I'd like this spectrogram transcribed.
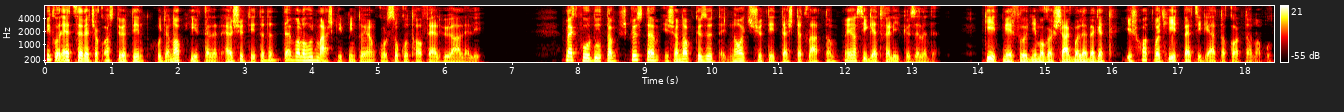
mikor egyszerre csak az történt, hogy a nap hirtelen elsötétedett, de valahogy másképp, mint olyankor szokott, ha a felhő áll elé. Megfordultam, és köztem és a nap között egy nagy, sötét testet láttam, mely a sziget felé közeledett. Két mérföldnyi magasságba lebegett, és hat vagy hét percig eltakarta a napot.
